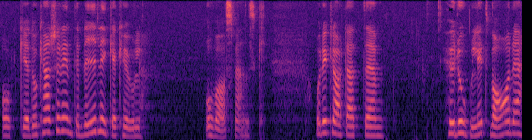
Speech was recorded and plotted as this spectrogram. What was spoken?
Och eh, då kanske det inte blir lika kul att vara svensk. Och det är klart att eh, hur roligt var det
